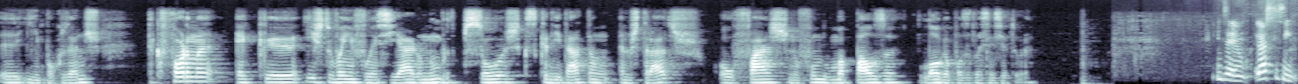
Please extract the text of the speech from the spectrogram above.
e em poucos anos, de que forma é que isto vai influenciar o número de pessoas que se candidatam a mestrados ou faz, no fundo, uma pausa logo após a licenciatura? Então, eu acho que assim,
